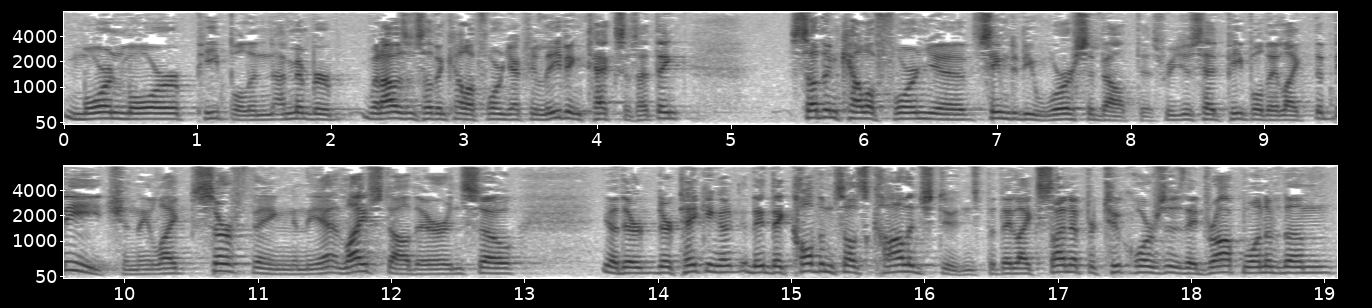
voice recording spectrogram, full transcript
more and more people, and I remember when I was in Southern California, actually leaving Texas, I think Southern California seemed to be worse about this, where you just had people, they liked the beach and they liked surfing and the lifestyle there, and so, you know, they're, they're taking, a, they, they call themselves college students, but they like sign up for two courses, they drop one of them,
